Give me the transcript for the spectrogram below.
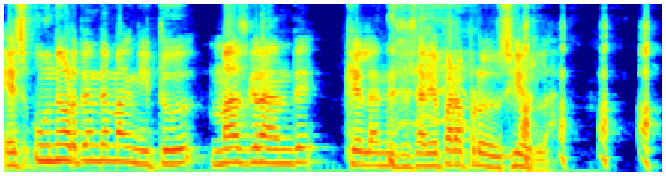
es un orden de magnitud más grande que la necesaria para producirla.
